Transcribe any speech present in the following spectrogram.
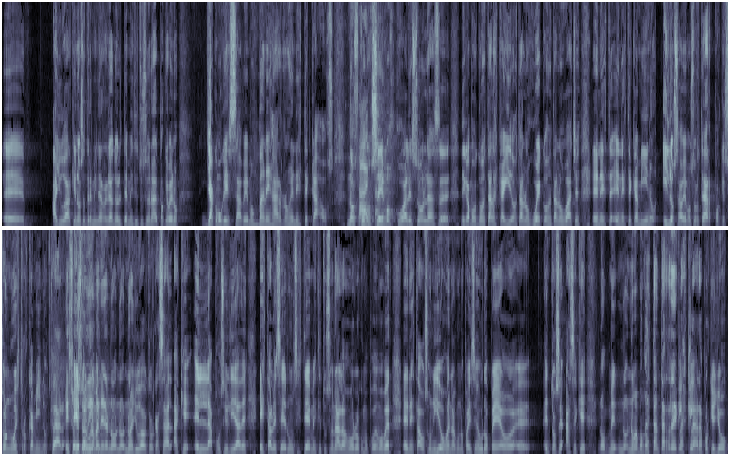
eh, ayudar que no se termine arreglando el tema institucional, porque bueno, ya como que sabemos manejarnos en este caos. Nos Exacto. conocemos cuáles son las, eh, digamos, dónde están las caídas, dónde están los huecos, dónde están los baches en este, en este camino y lo sabemos sortear porque son nuestros caminos. Claro, eso eso, que de alguna manera no, no, no ayuda, doctor Casal, a que eh, la posibilidad de establecer un sistema institucional, a lo mejor como podemos ver en Estados Unidos o en algunos países europeos, eh, entonces hace que no me, no, no me pongas tantas reglas claras porque yo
